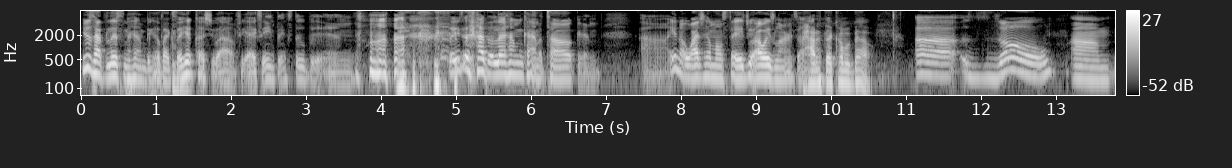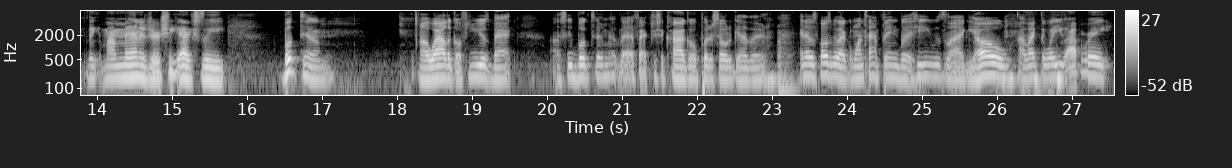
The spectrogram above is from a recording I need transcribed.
you just have to listen to him because, like, so he'll cuss you out if you ask anything stupid, and so you just have to let him kind of talk and. Uh, you know, watch him on stage, you always learn something. How did that come about? Uh, Zoe, um, the, my manager, she actually booked him a while ago, a few years back. Uh, she booked him at Laugh Factory Chicago, put a show together, and it was supposed to be like a one-time thing. But he was like, "Yo, I like the way you operate,"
